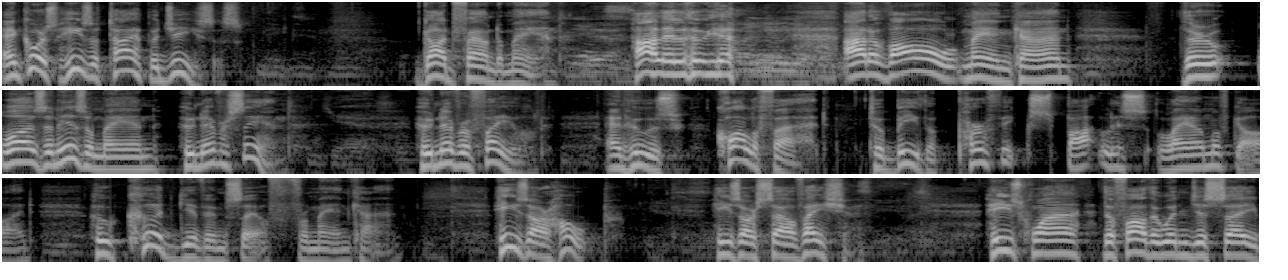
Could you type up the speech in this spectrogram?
And of course, he's a type of Jesus. God found a man. Yes. Hallelujah. Hallelujah. Out of all mankind, there was and is a man who never sinned, yes. who never failed, and who was qualified to be the perfect, spotless Lamb of God who could give himself for mankind. He's our hope, He's our salvation. He's why the Father wouldn't just say,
